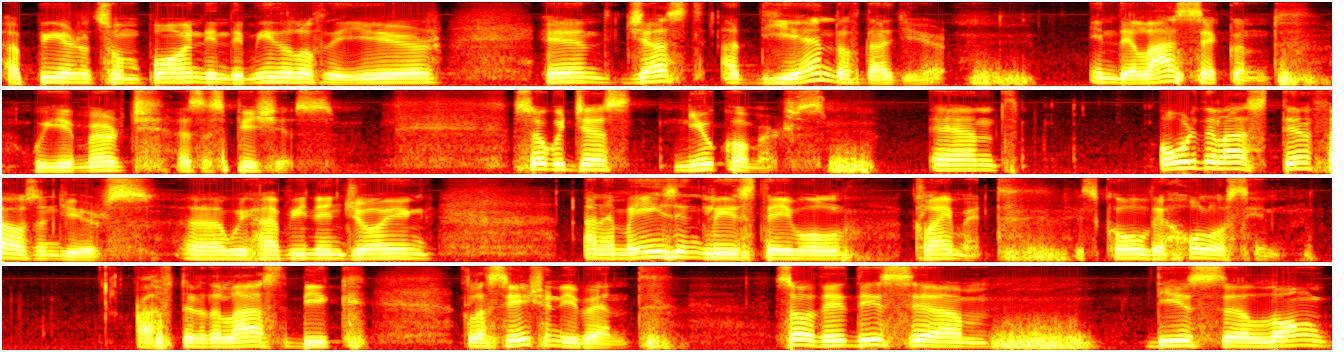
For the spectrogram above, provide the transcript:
appeared at some point in the middle of the year, and just at the end of that year, in the last second, we emerge as a species. So we're just newcomers. And over the last 10,000 years, uh, we have been enjoying an amazingly stable climate. It's called the Holocene, after the last big glaciation event. So the, this, um, this uh, long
